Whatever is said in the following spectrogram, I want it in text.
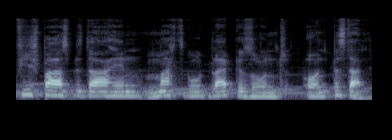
Viel Spaß bis dahin, macht's gut, bleibt gesund und bis dann.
